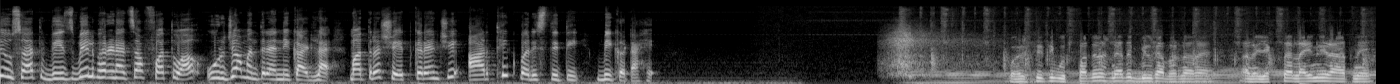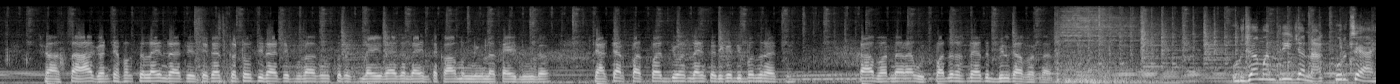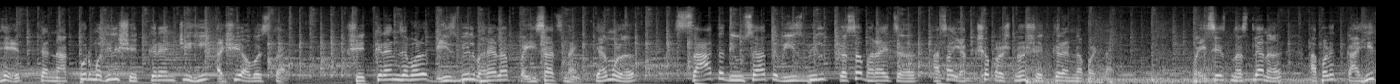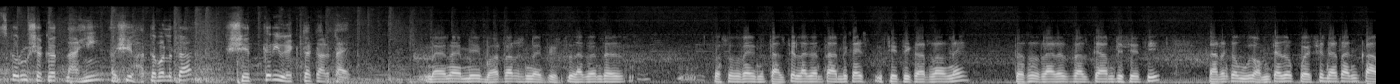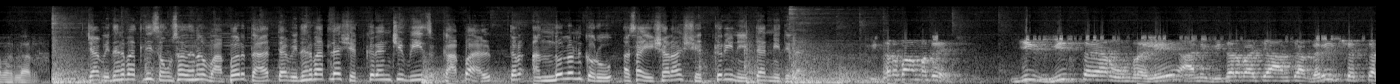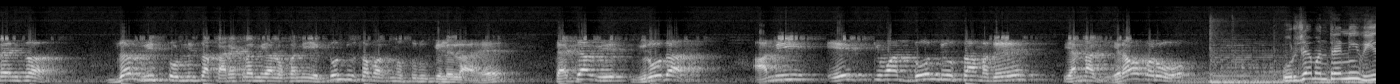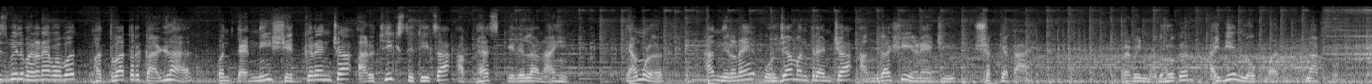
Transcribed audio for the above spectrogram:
दिवसात वीज बिल भरण्याचा फतवा ऊर्जा मंत्र्यांनी काढलाय. मात्र शेतकऱ्यांची आर्थिक परिस्थिती बिकट आहे. परिस्थिती उत्पादनच नाही तर बिल का भरणार आहे? आणि एक तर लाईनही राहत नाही. सहा सहा घंटे फक्त लाईन राहते त्याच्यात कटवती राहते पुन्हा कुठं लाईन राहतं लाईनचं काम निघलं काही निघलं. चार चार पाच पाच दिवस लाईन कधी कधी बंद राहते. का भरणार आहे? उत्पादनच नाही तर बिल का भरणार ऊर्जा मंत्री ज्या नागपूरचे आहेत त्या नागपूरमधील शेतकऱ्यांची ही अशी अवस्था. आहे शेतकऱ्यांजवळ वीज बिल भरायला पैसाच नाही. त्यामुळं सात दिवसात वीज बिल कसं भरायचं असा यक्ष प्रश्न शेतकऱ्यांना पडला. पैसेच नसल्यानं आपण काहीच करू शकत नाही अशी हतबलता शेतकरी व्यक्त करतायत. नाही नाही मी भरणारच नाही. लागन तर तसंच राहील. चालते लागन तर आम्ही काहीच शेती करणार नाही. तसंच राहिलं चालते आमची शेती. कारण का आमच्याजवळ पैसे नाही तर आम्ही का भरणार? ज्या विदर्भातली संसाधनं वापरतात त्या विदर्भातल्या शेतकऱ्यांची वीज कापाल तर आंदोलन करू असा इशारा शेतकरी नेत्यांनी दिलाय. विदर्भामध्ये जी वीज तयार होऊन राहिली आणि विदर्भाच्या आमच्या गरीब शेतकऱ्यांचं जर वीज तोडणीचा कार्यक्रम या लोकांनी एक दोन दिवसापासून सुरू केलेला आहे त्याच्या वि विरोधात आम्ही एक किंवा दोन दिवसामध्ये यांना घेराव करू ऊर्जा मंत्र्यांनी वीज बिल भरण्याबाबत फतवा तर काढला पण त्यांनी शेतकऱ्यांच्या आर्थिक स्थितीचा अभ्यास केलेला नाही. त्यामुळं हा निर्णय ऊर्जा मंत्र्यांच्या अंगाशी येण्याची शक्यता आहे. प्रवीण मुधोळकर आयबीएन लोकमत नागपूर.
